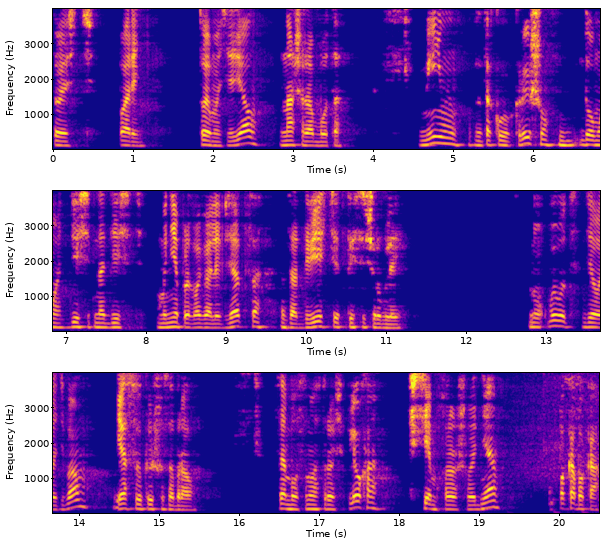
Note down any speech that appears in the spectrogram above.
то есть парень, твой материал, наша работа. Минимум за такую крышу дома 10 на 10 мне предлагали взяться за 200 тысяч рублей. Ну, вывод делать вам. Я свою крышу собрал. С вами был самостройщик Леха. Всем хорошего дня. Пока-пока.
